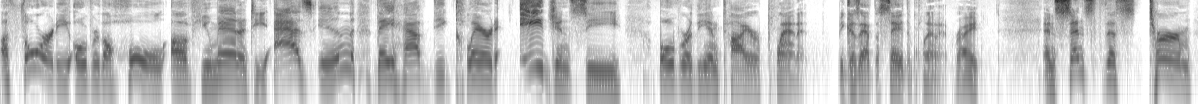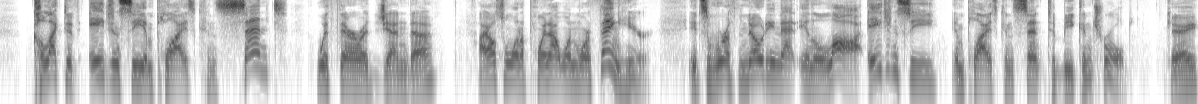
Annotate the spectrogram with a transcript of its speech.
authority over the whole of humanity, as in they have declared agency over the entire planet because they have to save the planet, right? And since this term collective agency implies consent with their agenda, I also want to point out one more thing here. It's worth noting that in law, agency implies consent to be controlled. Okay?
